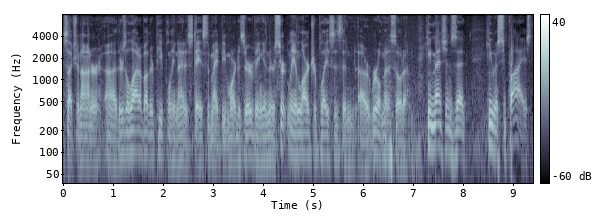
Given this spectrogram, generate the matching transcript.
such an honor. Uh, there's a lot of other people in the United States that might be more deserving, and they're certainly in larger places than uh, rural Minnesota. He mentions that he was surprised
